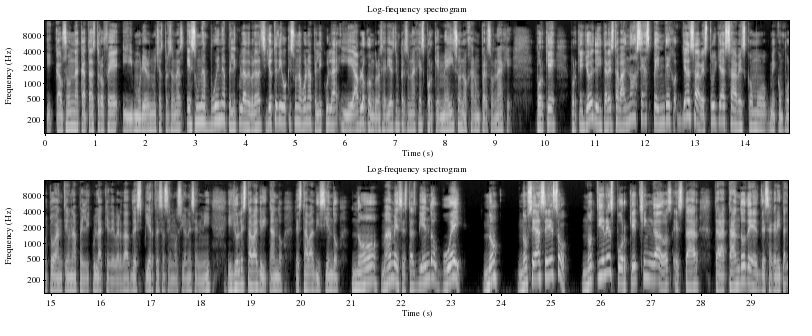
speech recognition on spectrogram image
y causó una catástrofe y murieron muchas personas. Es una buena película, de verdad. Si yo te digo que es una buena película y hablo con groserías de un personaje es porque me hizo enojar un personaje. ¿Por qué? Porque yo literal estaba, no seas pendejo. Ya sabes, tú ya sabes cómo me comporto ante una película que de verdad despierta esas emociones en mí. Y yo le estaba gritando, le estaba diciendo, no mames, estás viendo, güey. No, no se hace eso. No tienes por qué chingados estar tratando de desagritar.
